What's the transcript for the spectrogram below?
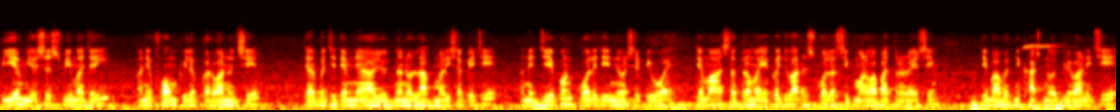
પીએમ યશસ્વીમાં જઈ અને ફોર્મ ફિલઅપ કરવાનું છે. ત્યાર પછી તેમને આ યોજનાનો લાભ મળી શકે છે અને જે પણ કોલેજ યુનિવર્સિટી હોય, તેમાં સત્રમાં એક જ વાર સ્કોલરશિપ મળવાપાત્ર રહેશે. તે બાબતની ખાસ નોંધ લેવાની છે.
